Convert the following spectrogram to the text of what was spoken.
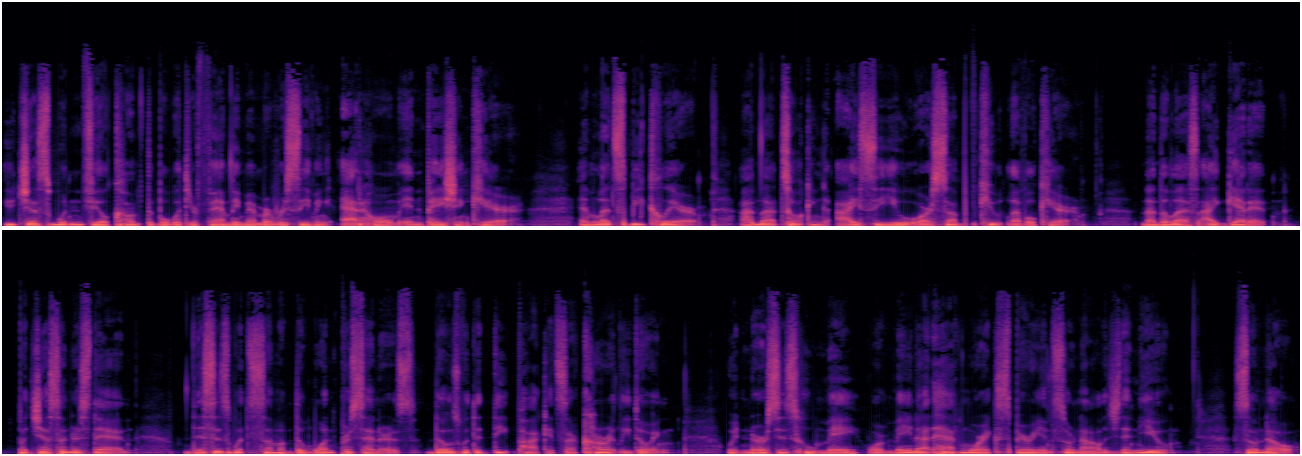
You just wouldn't feel comfortable with your family member receiving at home inpatient care. And let's be clear, I'm not talking ICU or subacute level care. Nonetheless, I get it. But just understand this is what some of the one percenters, those with the deep pockets, are currently doing with nurses who may or may not have more experience or knowledge than you. So, no,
